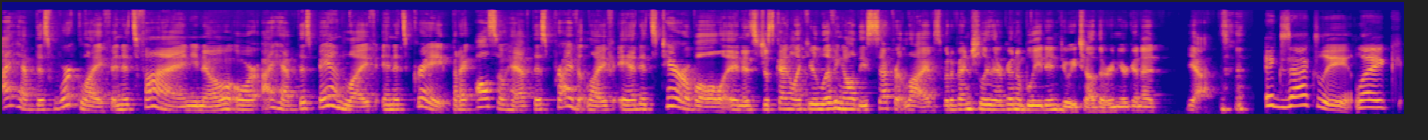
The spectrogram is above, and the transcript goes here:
i have this work life and it's fine you know or i have this band life and it's great but i also have this private life and it's terrible and it's just kind of like you're living all these separate lives but eventually they're going to bleed into each other and you're going to yeah. Exactly like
